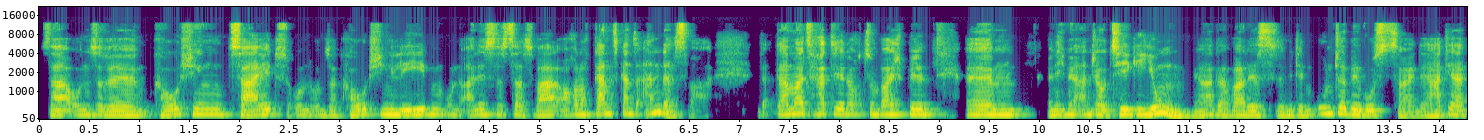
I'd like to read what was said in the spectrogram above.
sah unsere Coaching-Zeit und unser Coaching-Leben und alles, dass das war, auch noch ganz, ganz anders war. damals hatte noch zum Beispiel, ähm, wenn ich mir anschaue, C.G. Jung, ja, da war das mit dem Unterbewusstsein. Der hat ja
